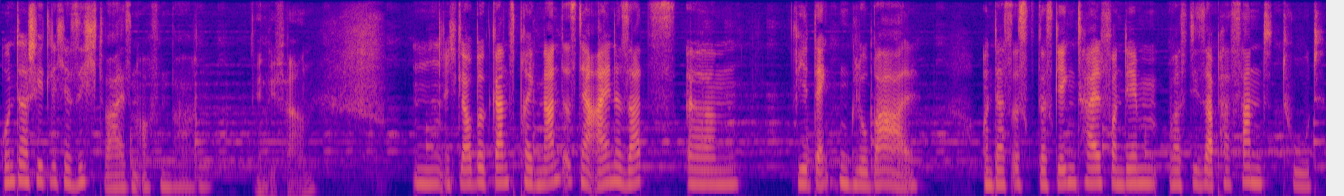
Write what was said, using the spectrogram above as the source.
unterschiedliche Sichtweisen offenbaren. Inwiefern? Mm, Ich glaube, ganz prägnant ist der eine Satz, ähm, wir denken global. Und das ist das Gegenteil von dem, was dieser Passant tut.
